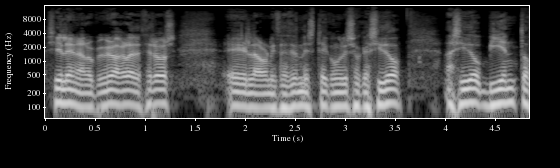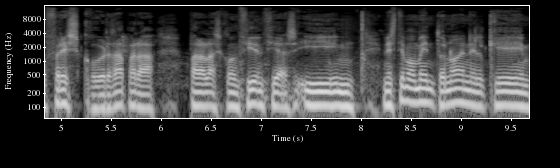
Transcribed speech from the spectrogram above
Sí, Elena, lo primero agradeceros eh, la organización de este congreso que ha sido, ha sido viento fresco, ¿verdad?, para, para las conciencias. Y en este momento, ¿no?, en el que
